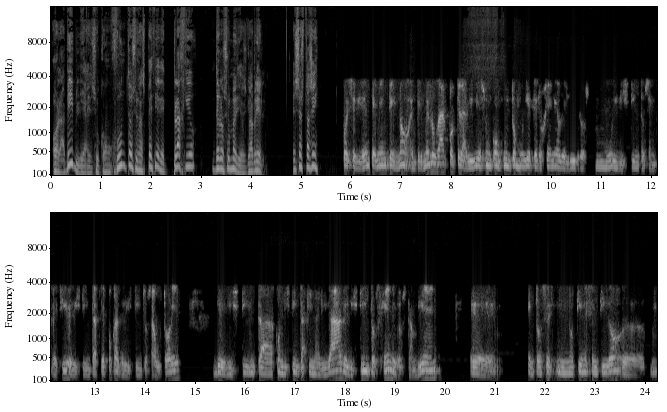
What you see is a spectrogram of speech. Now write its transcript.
o la Biblia en su conjunto es una especie de plagio de los sumerios. Gabriel, ¿eso está así? Pues evidentemente no. En primer lugar, porque la Biblia es un conjunto muy heterogéneo de libros muy distintos entre sí, de distintas épocas, de distintos autores, de distinta, con distinta finalidad, de distintos géneros también. Eh, entonces no tiene sentido eh,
